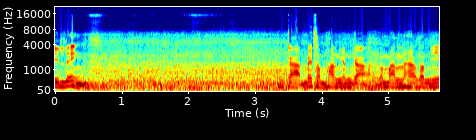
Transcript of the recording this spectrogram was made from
ลิ้นเร่ง กาศไม่สัมพันธ์กันกับน้ำมันนะฮะตอนนี้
